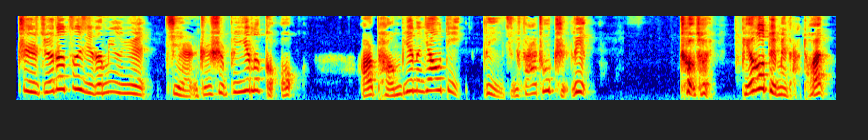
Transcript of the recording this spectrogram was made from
只觉得自己的命运简直是逼了狗。而旁边的妖帝立即发出指令：撤退，别和对面打团。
